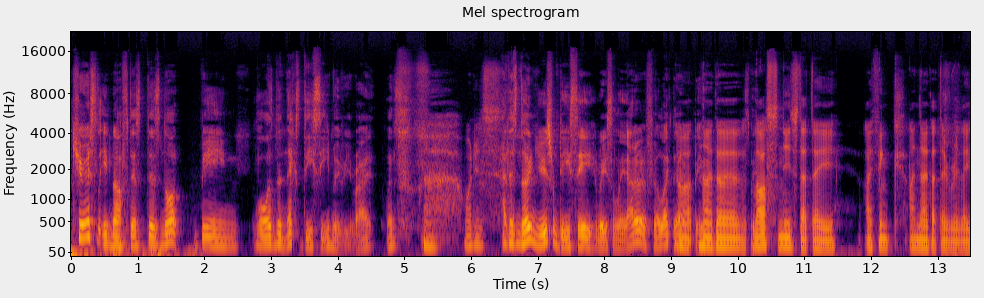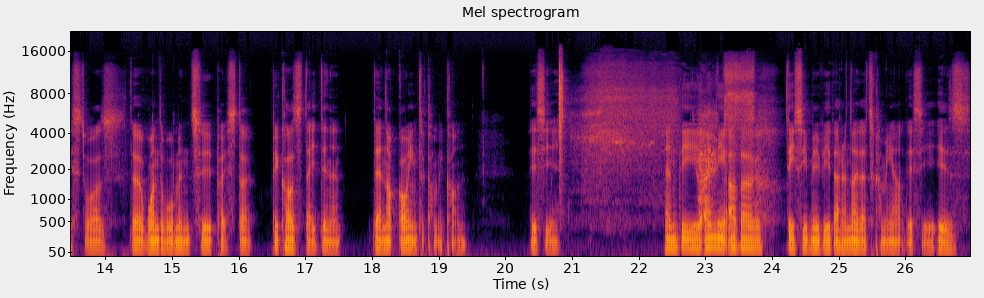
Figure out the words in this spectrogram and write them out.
curiously enough, there's there's not been what was the next DC movie, right? When's uh, what is? There's no news from DC recently. I don't feel like there No, no, the last news that they, I think I know that they released was the Wonder Woman 2 poster because they didn't, they're not going to Comic Con this year. And the only other DC movie that I know that's coming out this year is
